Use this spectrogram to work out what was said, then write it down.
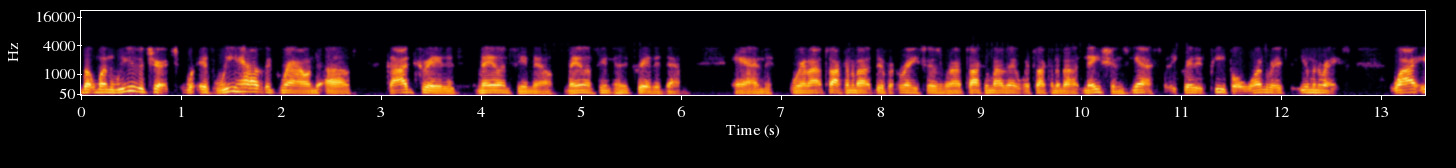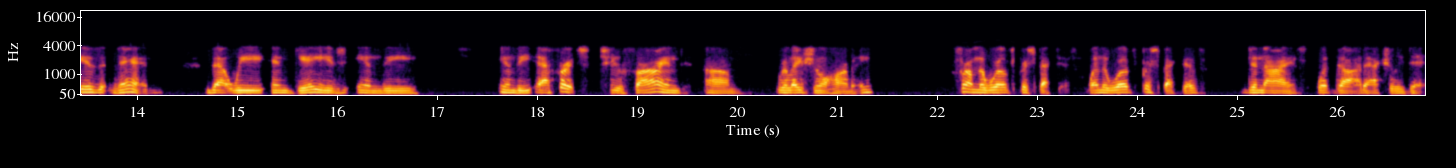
but when we the church, if we have the ground of God created male and female, male and female who created them. And we're not talking about different races. We're not talking about that. We're talking about nations, yes, but he created people, one race, the human race. Why is it then that we engage in the in the efforts to find um, relational harmony from the world's perspective, when the world's perspective denies what God actually did?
